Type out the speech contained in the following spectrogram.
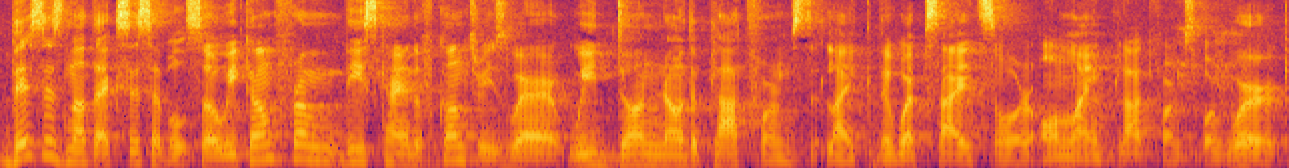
this is not accessible. So we come from these kind of countries where we don't know the platforms like the websites or online platforms for work.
